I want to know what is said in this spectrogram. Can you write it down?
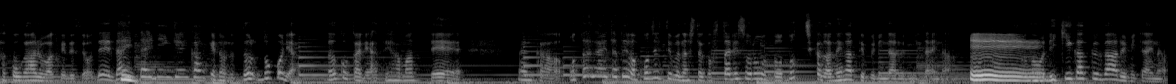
箱があるわけですよ。で大体人間関係なのでどどこにどこかに当てはまってなんかお互い例えばポジティブな人が2人揃うとどっちかがネガティブになるみたいなうんそうん。の力学があるみたいな。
